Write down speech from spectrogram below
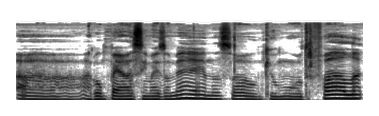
a, acompanhar assim mais ou menos, só o que um outro fala.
